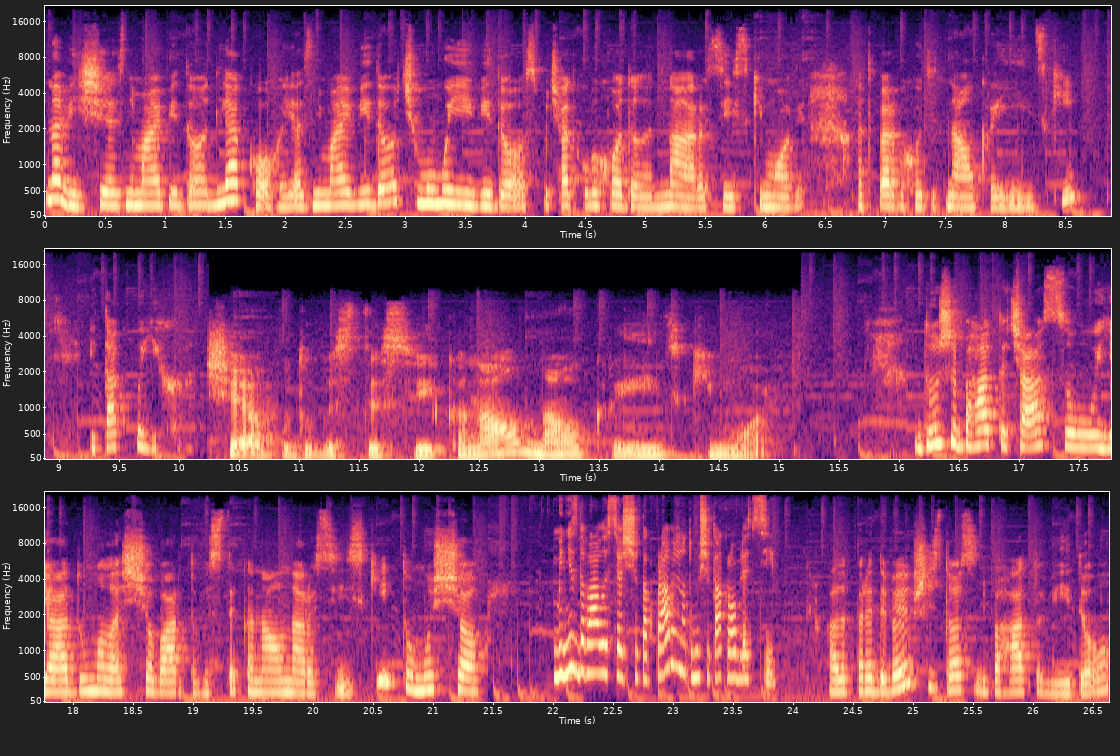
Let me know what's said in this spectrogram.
Навіщо я знімаю відео? Для кого я знімаю відео? Чому мої відео спочатку виходили на російській мові, а тепер виходять на українській? І так поїхали. Ще я буду вести свій канал на українській мові. Дуже багато часу я думала, що варто вести канал на російській, тому що Мені здавалося, що так правильно, тому що так роблять всі. Але передивившись досить багато відео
